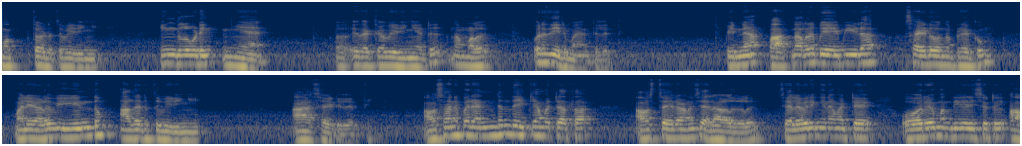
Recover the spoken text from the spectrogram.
മൊത്തം എടുത്ത് വിഴുങ്ങി. ഇൻക്ലൂഡിങ് ഞാൻ. ഇതൊക്കെ വിഴുങ്ങിയിട്ട് നമ്മൾ ഒരു തീരുമാനത്തിലെത്തി. പിന്നെ പാർട്ട്ണർ ബേബിയുടെ സൈഡ് വന്നപ്പോഴേക്കും മലയാളി വീണ്ടും അതെടുത്ത് വിഴുങ്ങി ആ സൈഡിലെത്തി അവസാനം ഇപ്പോൾ രണ്ടും തേക്കാൻ പറ്റാത്ത അവസ്ഥയിലാണ് ചില ആളുകൾ ചിലവരിങ്ങനെ മറ്റേ ഓരോ മന്തി കഴിച്ചിട്ട് ആ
